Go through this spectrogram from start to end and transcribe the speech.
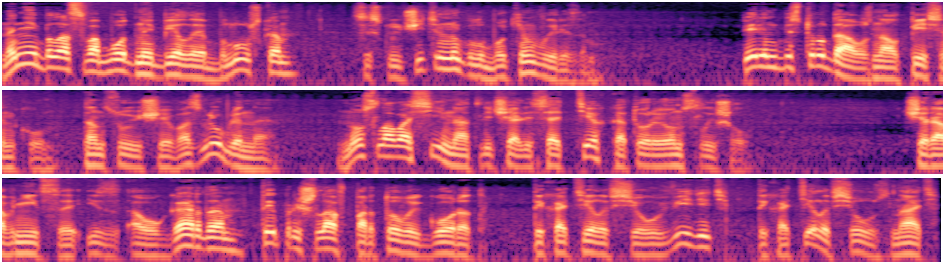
На ней была свободная белая блузка с исключительно глубоким вырезом. Перин без труда узнал песенку «Танцующая возлюбленная», но слова сильно отличались от тех, которые он слышал – Чаровница из Аугарда, ты пришла в портовый город. Ты хотела все увидеть, ты хотела все узнать.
